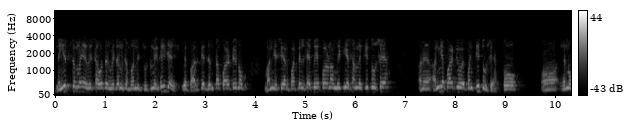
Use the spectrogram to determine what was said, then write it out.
નિયત સમયે વિસાવદર વિધાનસભાની ચૂંટણી થઈ જાય, એ ભારતીય જનતા પાર્ટીનો માન્ય સી આર પાટીલ સાહેબે પણ મીડિયા સામે કીધું છે અને અન્ય પાર્ટીઓએ પણ કીધું છે. તો એનો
